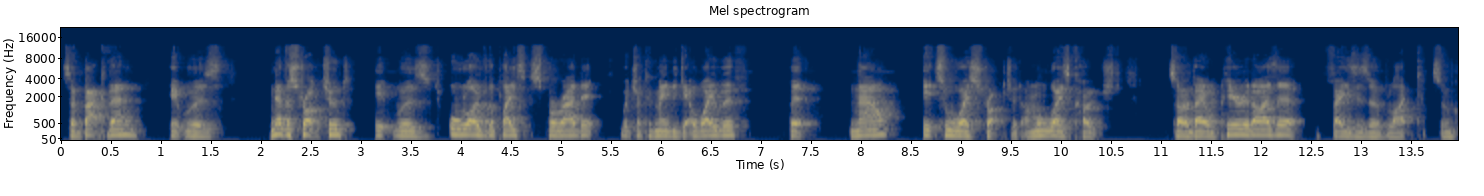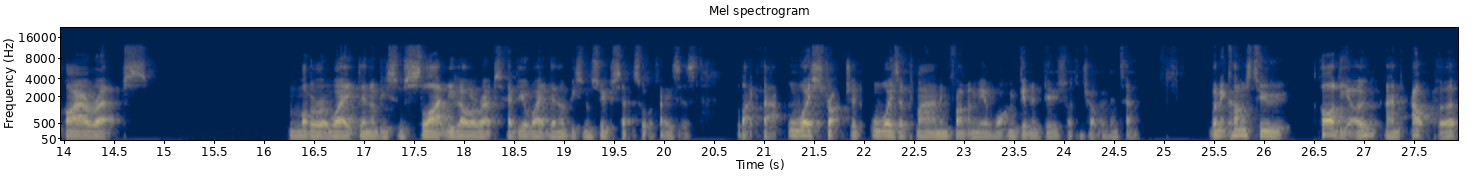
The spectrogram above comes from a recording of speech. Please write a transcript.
so back then it was never structured. It was all over the place, sporadic, which I could maybe get away with. But now it's always structured. I'm always coached. So they will periodize it, phases of like some higher reps, moderate weight, then there'll be some slightly lower reps, heavier weight, then there'll be some superset sort of phases like that. Always structured, always a plan in front of me of what I'm going to do so I can show up with intent. When it comes to cardio and output,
